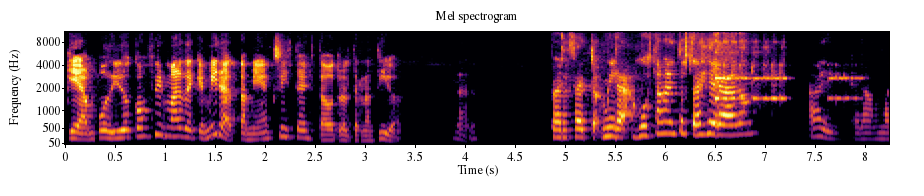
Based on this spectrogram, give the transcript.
que han podido confirmar de que, mira, también existe esta otra alternativa. Claro. Perfecto. Mira, justamente ustedes llegaron. Ay, caramba.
